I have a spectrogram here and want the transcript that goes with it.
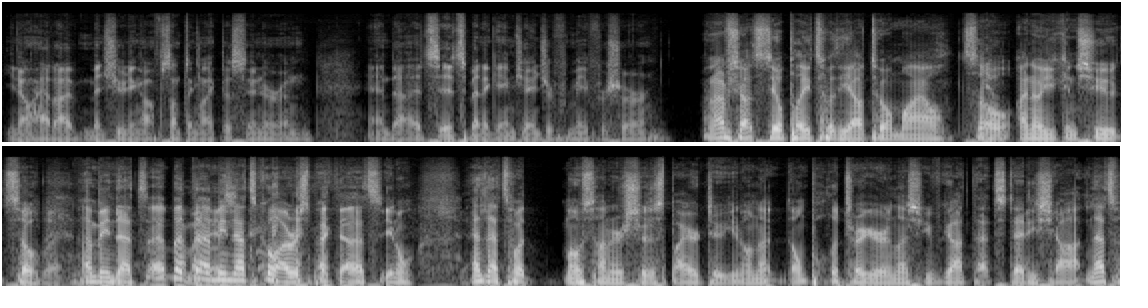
you know, had I been shooting off something like this sooner. And, and uh, it's, it's been a game changer for me for sure. And I've shot steel plates with you out to a mile, so yeah. I know you can shoot. So I mean that's, uh, but I mean that's cool. I respect that. That's you know, yeah. and that's what most hunters should aspire to. You know, not don't pull the trigger unless you've got that steady shot, and that's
